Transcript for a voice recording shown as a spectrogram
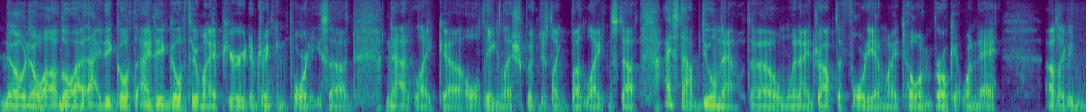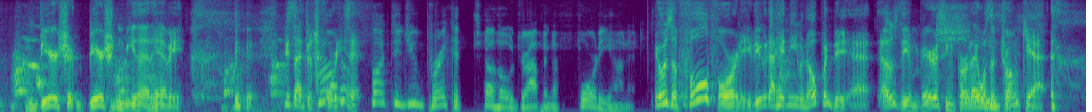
No, no. Although I, I, did go, th- I did go through my period of drinking forties, uh, not like uh, old English, but just like Bud Light and stuff. I stopped doing that uh, when I dropped a forty on my toe and broke it one day. I was like, beer should beer shouldn't be that heavy. Besides just forty. How the fuck did you break a toe dropping a forty on it? It was a full forty, dude. I hadn't even opened it yet. That was the embarrassing part. I wasn't drunk yet.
